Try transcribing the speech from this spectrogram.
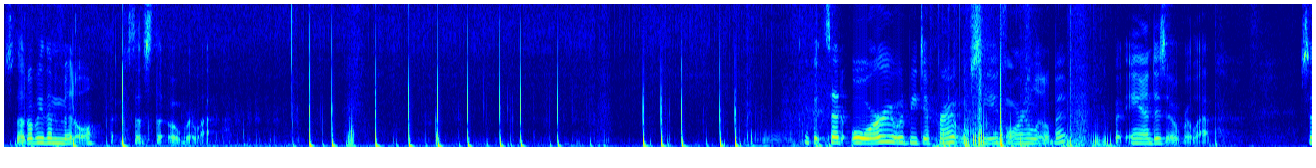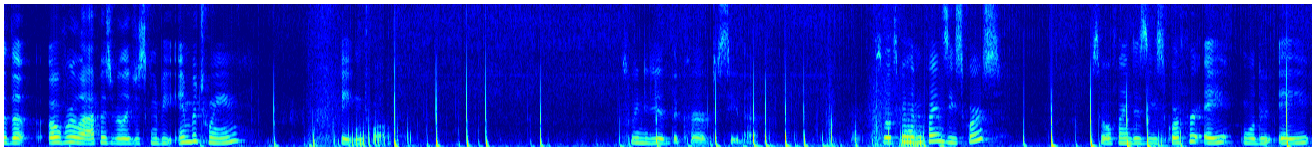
So that'll be the middle, because that's the overlap. If it said or, it would be different. We'll see an or in a little bit. But and is overlap. So the overlap is really just going to be in between 8 and 12. So we needed the curve to see that. So let's go ahead and find z-scores. So we'll find a z-score for 8. We'll do 8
